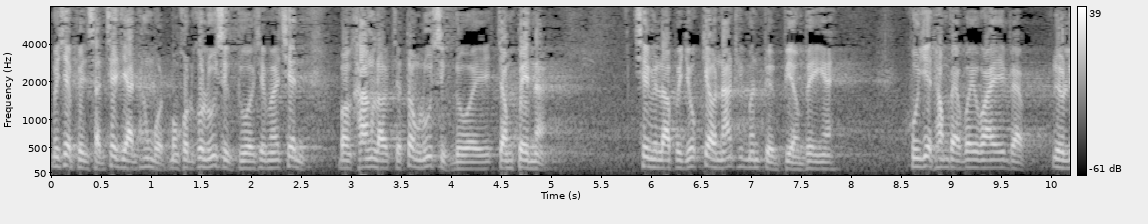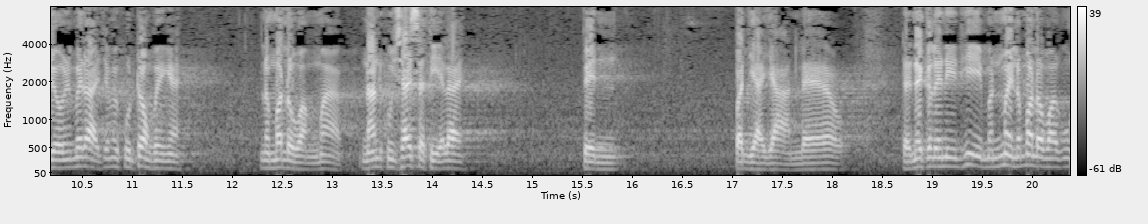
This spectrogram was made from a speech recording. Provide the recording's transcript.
ไม่ใช่เป็นสัญชาตญาณทั้งหมด บางคนก็รู้สึกตัวใช่ไหมเช่น บางครั้งเราจะต้องรู้สึกโดยจำเป็นอะ เช่นเวลาไปยกแก้วน้ำที่มันเปลี่ยนเปี่ยนไปไง คุณจะทำแบบไวๆแบบเร็วๆนี่ไม่ได้ใช่ไหมคุณต้องไปไงระมัดระวังมาก นั้นคุณใช้สติอะไร เป็นปัญญายาณแล้ว แต่ในกรณีที่มันไม่ระมัดระวังกู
